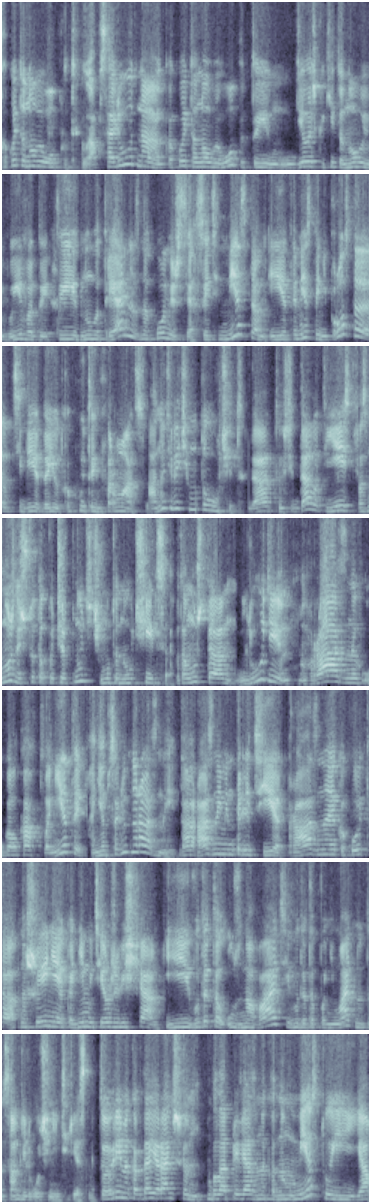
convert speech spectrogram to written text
какой-то новый опыт. Абсолютно какой-то новый опыт, ты делаешь какие-то новые выводы, ты ну вот реально знакомишься с этим местом, и это место не просто тебе дает какую-то информацию, оно тебя чему-то учит, да, то всегда вот есть возможность что-то почерпнуть, чему-то научиться, потому что люди в разных уголках планеты, они абсолютно разные, да, разный менталитет, разное какое-то отношение к одним и тем же вещам, и вот это узнавать и вот это понимать, ну, это на самом деле очень интересно. В то время, когда я раньше была привязана к одному месту, и я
